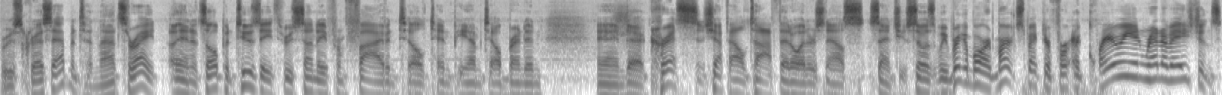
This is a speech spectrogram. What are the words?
Ruth's Chris Edmonton, that's right. And it's open Tuesday through Sunday from 5 until 10 p.m. Tell Brendan and uh, Chris and Chef Altoff that Oilers now s- sent you. So as we bring aboard Mark Spector for Aquarian Renovations,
